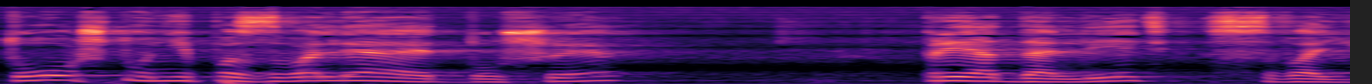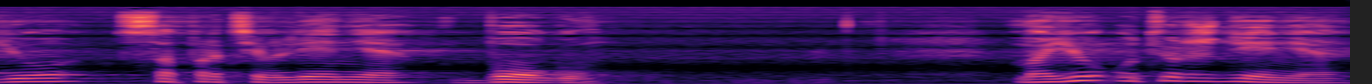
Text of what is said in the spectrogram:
то, что не позволяет душе преодолеть свое сопротивление Богу. Мое утверждение,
